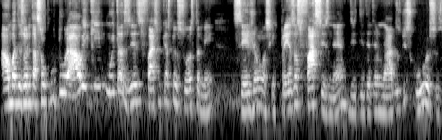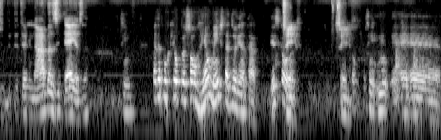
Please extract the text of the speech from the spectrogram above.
a uma desorientação cultural e que muitas vezes faz com que as pessoas também sejam assim presas fáceis, né, de, de determinados discursos, de determinadas ideias, né? Sim mas é porque o pessoal realmente está desorientado. Esse é o Sim. Sim. Então, assim, é, é,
